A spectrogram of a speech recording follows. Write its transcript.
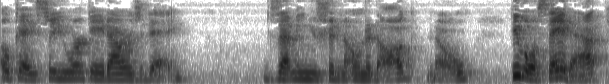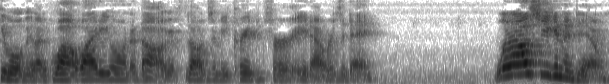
Okay, so you work eight hours a day. Does that mean you shouldn't own a dog? No. People will say that. People will be like, well, why do you own a dog if the dog's going to be created for eight hours a day? What else are you going to do?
